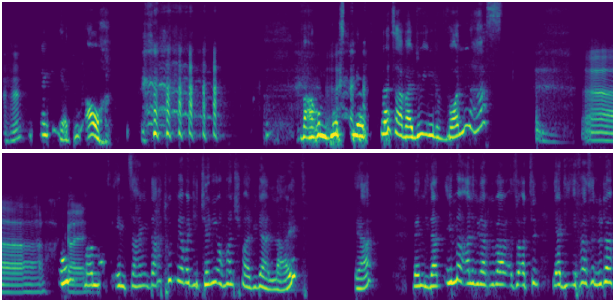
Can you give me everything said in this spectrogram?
Aha. Ich denke, ja, du auch. Warum bist du jetzt besser? Weil du ihn gewonnen hast? Ach, und geil. man muss eben sagen, da tut mir aber die Jenny auch manchmal wieder leid. Ja, wenn die dann immer alle wieder rüber so erzählen, ja, die Eva ist nur da,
